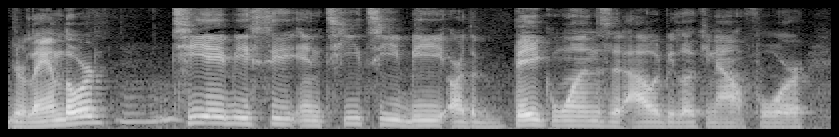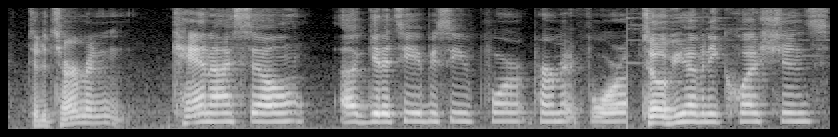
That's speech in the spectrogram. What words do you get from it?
your landlord, TABC and TTB are the big ones that I would be looking out for to determine can I sell uh, get a TABC permit for. So if you have any questions,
